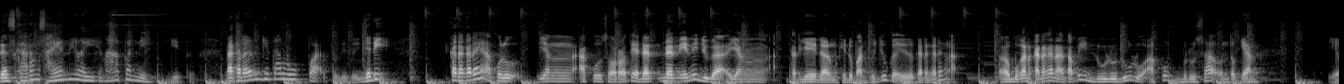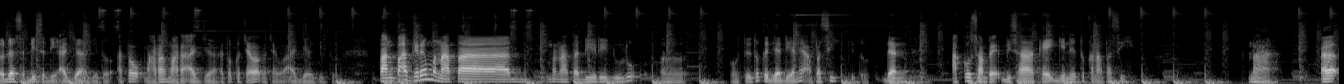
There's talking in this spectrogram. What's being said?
dan sekarang saya nih lagi kenapa nih gitu nah kadang-kadang kita lupa tuh gitu jadi kadang-kadang yang aku yang aku sorot ya dan dan ini juga yang terjadi dalam kehidupanku juga itu kadang-kadang uh, bukan kadang-kadang tapi dulu-dulu aku berusaha untuk yang ya udah sedih-sedih aja gitu atau marah-marah aja atau kecewa-kecewa aja gitu. Tanpa akhirnya menata menata diri dulu uh, waktu itu kejadiannya apa sih gitu. Dan aku sampai bisa kayak gini tuh kenapa sih? Nah uh,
